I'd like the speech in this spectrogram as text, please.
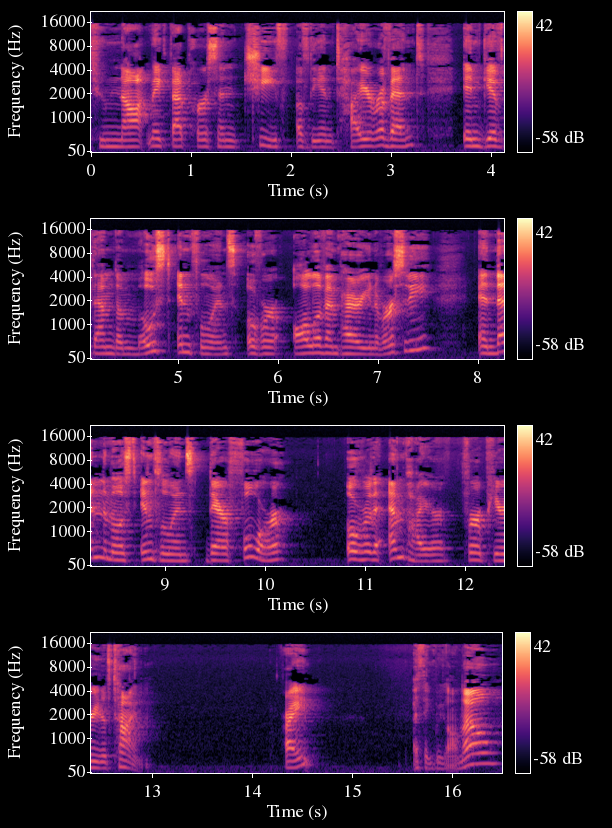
to not make that person chief of the entire event and give them the most influence over all of Empire University and then the most influence, therefore, over the empire for a period of time. Right? I think we all know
